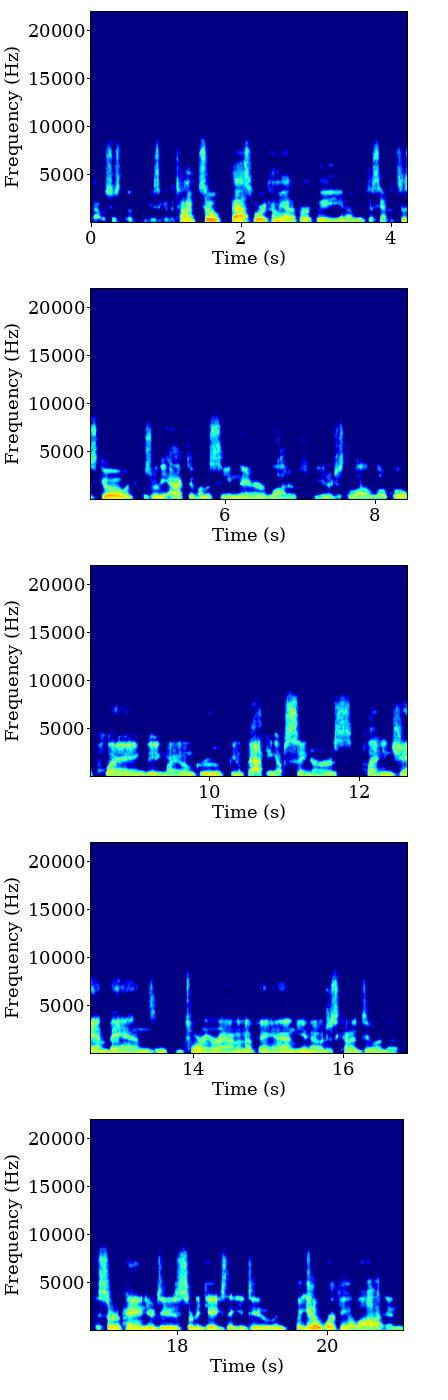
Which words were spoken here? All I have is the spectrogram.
that was just the music of the time. So fast forward coming out of Berklee, you know, moved to San Francisco and was really active on the scene there. A lot of, you know, just a lot of local playing, leading my own group, you know, backing up singers, playing in jam bands and touring around in a van, you know, just kind of doing the, the sort of paying your dues sort of gigs that you do. And, but, you know, working a lot. And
